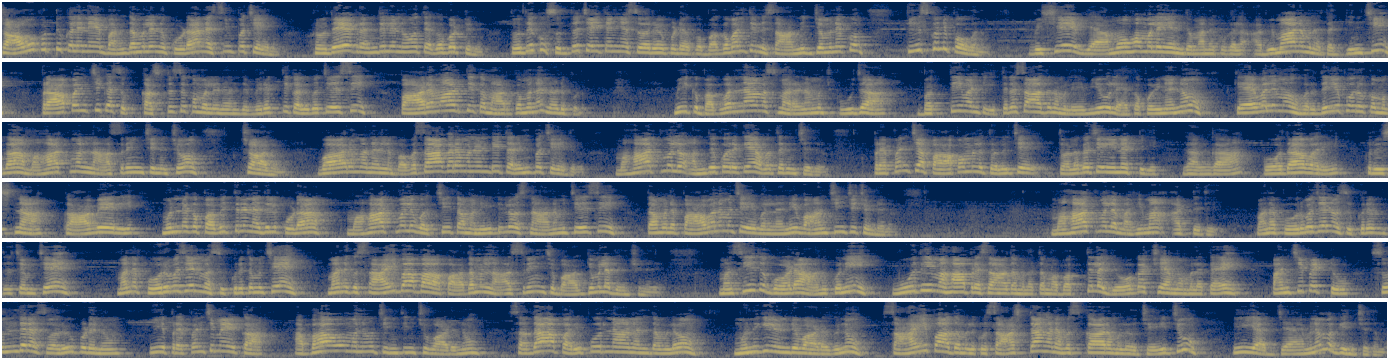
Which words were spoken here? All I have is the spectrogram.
చావు పుట్టుకలనే బంధములను కూడా నశింపచేయను. హృదయ గ్రంథులను తెగగొట్టును. తుదకు శుద్ధ చైతన్య స్వరూపుడకు భగవంతుని సాన్నిధ్యమునకు తీసుకుని పోవును. విషయ వ్యామోహములయందు మనకు గల అభిమానమును తగ్గించి ప్రాపంచిక సు కష్టసుఖములనందు విరక్తి కలుగచేసి పారమార్థిక మార్గమున నడుపుడు. మీకు భగవన్నామ స్మరణము పూజ భక్తి వంటి ఇతర సాధనములేవ్యూ లేకపోయినను కేవలము హృదయపూర్వకముగా మహాత్ములను ఆశ్రయించినచో చాలును వారు మనల్ని భవసాగరము నుండి తరింపచేదురు. మహాత్ములు అందుకొరకే అవతరించెదురు. ప్రపంచ పాపములు తొలచే తొలగచేయనట్టి గంగా గోదావరి కృష్ణ కావేరి మున్నగ పవిత్ర నదులు కూడా మహాత్ములు వచ్చి తమ నీటిలో స్నానం చేసి తమను పావనము చేయవలనని వాంఛించుచుండెను. మహాత్ముల మహిమ అట్టిది. మన పూర్వజన్మ సుకృతంచే మన పూర్వజన్మ సుకృతముచే మనకు సాయిబాబా పాదములను ఆశ్రయించి భాగ్యము లభించినది. మసీదు గోడ ఆనుకుని ఊది మహాప్రసాదమున తమ భక్తుల యోగక్షేమములకై పంచిపెట్టు సుందర స్వరూపుడును ఈ ప్రపంచమే యొక్క అభావమును చింతించువాడును. సదా పరిపూర్ణానందంలో మునిగి ఉండివాడుగును సాయి సాష్టాంగ నమస్కారములు చేయుచు ఈ అధ్యాయమును ముగించుదుము.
